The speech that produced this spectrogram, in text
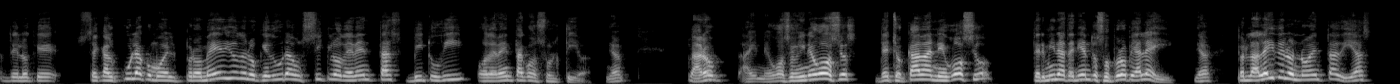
de lo que se calcula como el promedio de lo que dura un ciclo de ventas B2B o de venta consultiva. ¿ya? Claro, hay negocios y negocios. De hecho, cada negocio termina teniendo su propia ley. ¿ya? Pero la ley de los 90 días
